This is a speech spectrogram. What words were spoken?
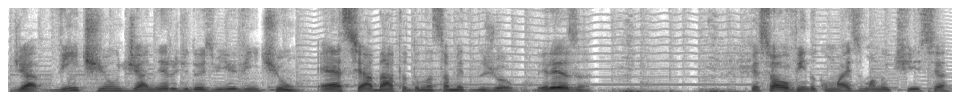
dia 21 de janeiro de 2021. Essa é a data do lançamento do jogo, beleza? Pessoal, vindo com mais uma notícia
